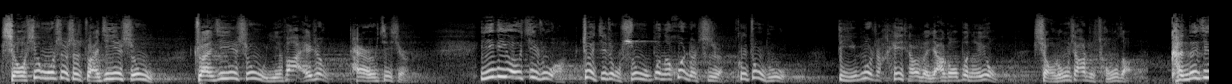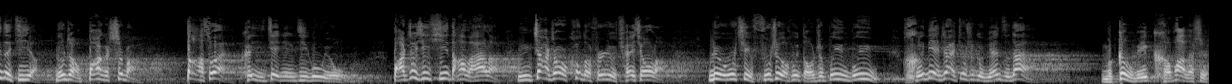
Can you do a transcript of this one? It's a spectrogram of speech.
小西红柿是转基因食物，转基因食物引发癌症、胎儿畸形。一定要记住啊，这几种食物不能混着吃，会中毒。底部是黑条的牙膏不能用，小龙虾是虫子，肯德基的鸡啊能长八个翅膀。大蒜可以鉴定地沟油，把这些题答完了，你驾照扣的分就全消了。路由器辐射会导致不孕不育，核电站就是个原子弹。那么更为可怕的是，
